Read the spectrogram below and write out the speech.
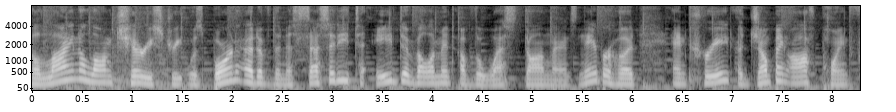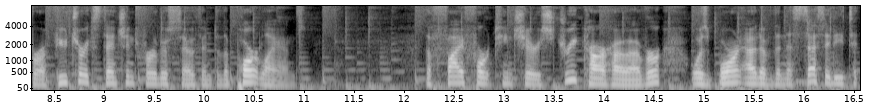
The line along Cherry Street was born out of the necessity to aid development of the West Donlands neighborhood and create a jumping off point for a future extension further south into the Portlands. The 514 Cherry streetcar, however, was born out of the necessity to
